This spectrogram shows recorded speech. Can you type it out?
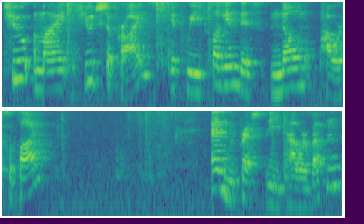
to my huge surprise, if we plug in this known power supply, and we press the power button,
